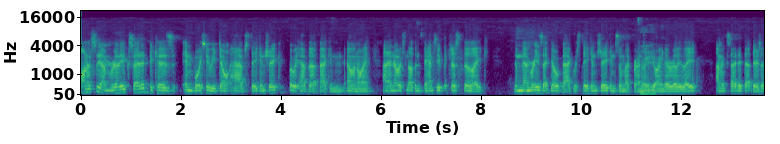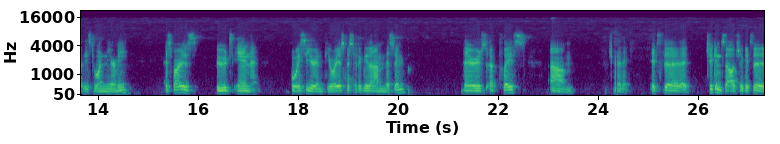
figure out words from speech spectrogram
Honestly, I'm really excited because in Boise we don't have Steak 'n Shake, but we have that back in Illinois. And I know it's nothing fancy, but just the like the memories that go back with Steak 'n Shake and of my friends right. are going there really late. I'm excited that there's at least one near me. As far as foods in Boise or in Peoria specifically that I'm missing, there's a place um I'm trying to think. It's the Chicken Salad Chick. It's a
